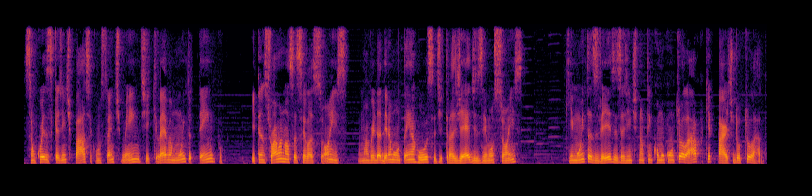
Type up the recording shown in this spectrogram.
São coisas que a gente passa constantemente e que leva muito tempo e transforma nossas relações numa verdadeira montanha russa de tragédias e emoções que muitas vezes a gente não tem como controlar porque parte do outro lado.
